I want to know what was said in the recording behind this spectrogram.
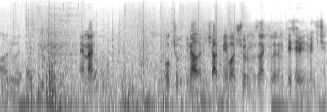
Arı. Hemen okçuluk binaları etmeye başlıyorum mızraklarını kesebilmek için.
